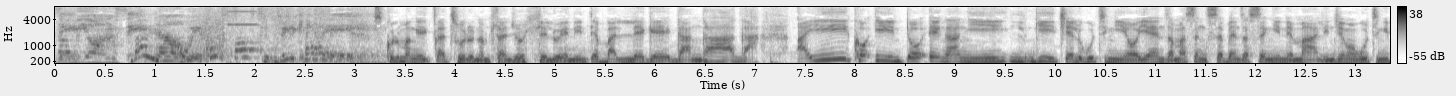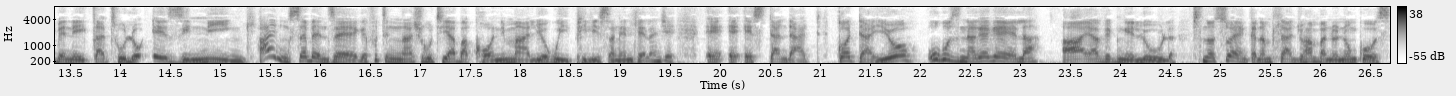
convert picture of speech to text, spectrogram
Beyonce Banawe ku 12 to 3 cafe Sikhuluma ngecathulo namhlanje ohlelweni into ebaluleke kangaka. Ayikho into engangi ngitshela ukuthi ngiyoyenza mase ngisebenza senginemali njengokuthi ngibe nezicathulo eziningi. Hayi ngisebenzeke futhi ngingasho ukuthi yaba khona imali yokuyiphilisa ngendlela nje e, e, e standard. Kodwa yo ukuzinakekela hayi ave kungelula. Sinoswenka namhlanje uhamba nononkosi.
